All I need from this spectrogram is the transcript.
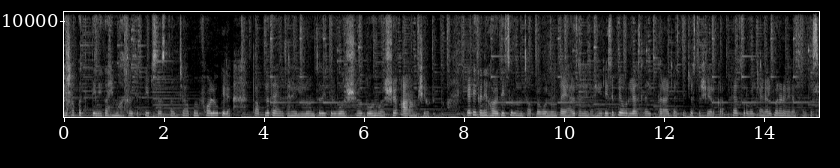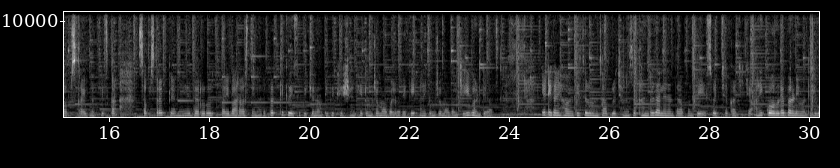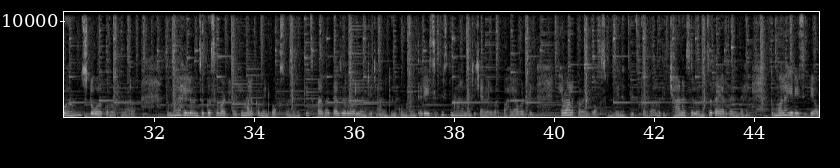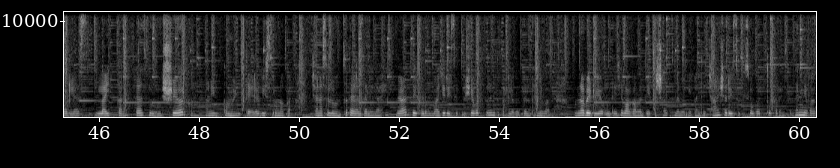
अशा पद्धतीने काही महत्त्वाचे टिप्स असतात ज्या आपण फॉलो केल्या तर आपलं तयार झालेलं लोणचं देखील वर्ष दोन वर्ष आरामशीर टिकतं. या ठिकाणी हळदीचं लोणचं आपलं बनवून तयार झालेलं आहे. रेसिपी आवडल्यास लाईक करा जास्तीत जास्त शेअर करा. त्याचबरोबर चॅनलवर नवीन असाल तर सबस्क्राईब नक्कीच करा. सबस्क्राईब केल्यामुळे दररोज दुपारी बारा वाजता येणाऱ्या प्रत्येक रेसिपीचे नोटिफिकेशन हे तुमच्या मोबाईलवर येते आणि तुमच्या मोबाईलचीही घंटी वाजते. या ठिकाणी हळदीचं लोणचं आपलं छान असं थंड झाल्यानंतर आपण ते स्वच्छ काचेच्या आणि कोरड्या बरणीमध्येही भरून स्टोअर करून ठेवणार आहोत. तुम्हाला हे लोणचं कसं वाटलं हे मला कमेंट बॉक्समध्ये नक्कीच कळवा. त्याचबरोबर लोणच्याच्या आणखीन कोणकोणत्या रेसिपीज तुम्हाला माझ्या चॅनलवर पाहायला आवडतील हे मला कमेंट बॉक्समध्ये नक्कीच कळवा अगदी छान असं लोणचं तयार झालेलं आहे. तुम्हाला ही रेसिपी आवडल्यास लाईक करा. त्याचबरोबर शेअर करा आणि कमेंट द्यायला विसरू नका. छान असं लोणचं तयार झालेलं आहे. वेळात वेळकडून माझी रेसिपी शेवटपर्यंत पाहिल्याबद्दल धन्यवाद. पुन्हा भेटूया उद्याच्या भागामध्ये अशाच नवीन एखाद्या छानशा रेसिपीसोबत तोपर्यंत धन्यवाद.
